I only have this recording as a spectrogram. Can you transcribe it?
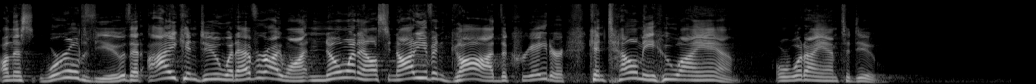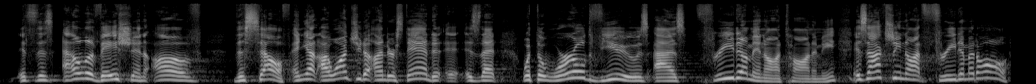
on this worldview that I can do whatever I want, and no one else, not even God, the Creator, can tell me who I am or what I am to do. It's this elevation of the self. And yet, I want you to understand is that what the world views as freedom and autonomy is actually not freedom at all.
